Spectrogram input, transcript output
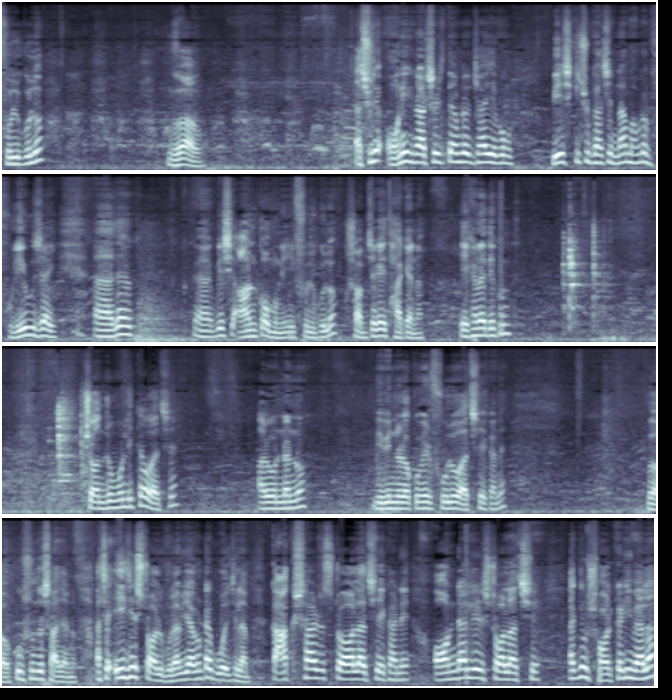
ফুলগুলো। ওয়াও। আসলে অনেক নার্সারিতে আমরা যাই এবং বেশ কিছু গাছের নাম আমরা ভুলেও যাই। যাই হোক আনকমন এই ফুলগুলো, সব জায়গায় থাকে না। এখানে দেখুন, চন্দ্রমল্লিকাও আছে, আর অন্যান্য বিভিন্ন রকমের ফুলও আছে এখানে। খুব সুন্দর সাজানো। আচ্ছা এই যে স্টলগুলো, আমি যেমনটা বলছিলাম, কাকসার স্টল আছে এখানে, অন্ডালের স্টল আছে একদম সরকারি মেলা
